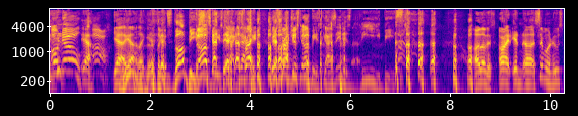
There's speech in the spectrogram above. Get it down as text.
Oh no! Yeah. Oh. yeah. Yeah. Like it's like it's, it's the beast. The Yeah, beast. Yeah, that's exactly. right. It's not just a beast, guys. It is the beast. I love this. All right. In uh, similar news,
